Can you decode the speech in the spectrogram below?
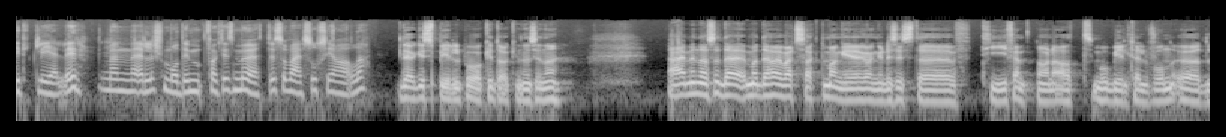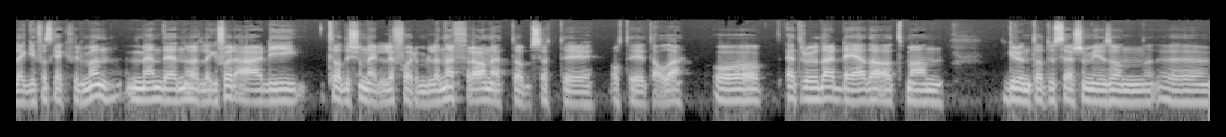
virkelig gjelder. Men ellers må de faktisk møtes og være sosiale. De har ikke spill på walkietalkiene sine. Nei, men altså det, det, har jo vært sagt mange ganger de siste 10-15 årene at mobiltelefonen ødelegger for skrekkfilmen. Men det den ødelegger for, er de tradisjonelle formlene fra nettopp 70-80-tallet. Og jeg tror det er det da at man Grunnen til at du ser så mye sånn uh,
